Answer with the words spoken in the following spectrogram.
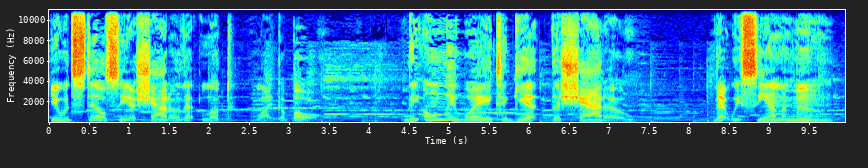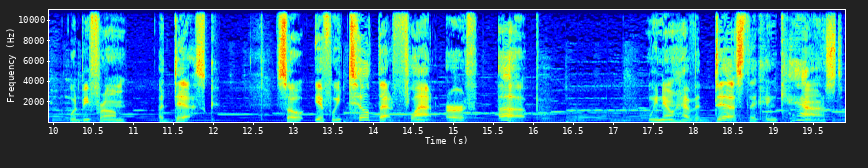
you would still see a shadow that looked like a bowl. The only way to get the shadow that we see on the moon would be from a disk. So if we tilt that flat Earth up, we now have a disk that can cast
